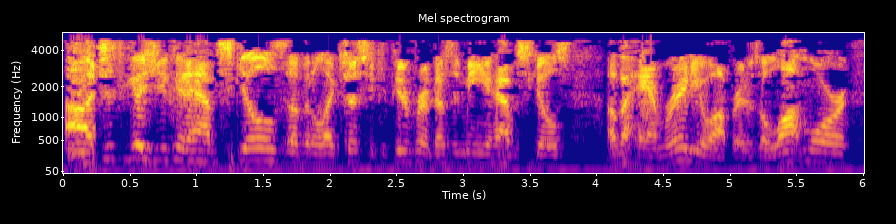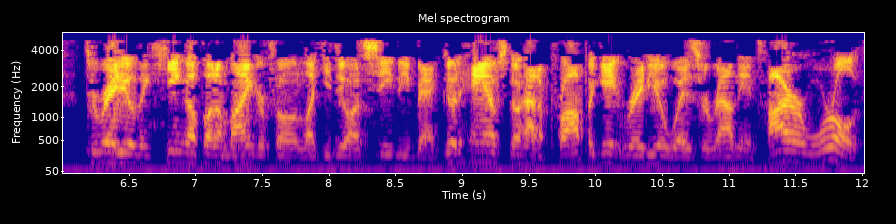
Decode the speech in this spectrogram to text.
Uh, just because you can have skills of an electricity computer program doesn't mean you have skills of a ham radio operator. There's a lot more to radio than keying up on a microphone like you do on CB band. Good hams know how to propagate radio waves around the entire world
